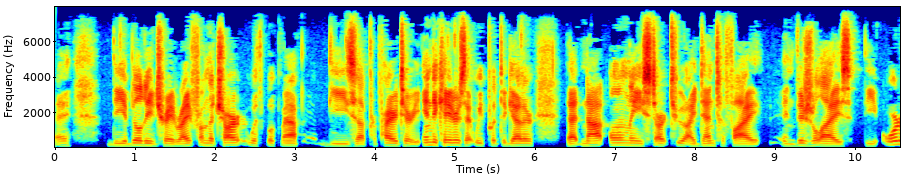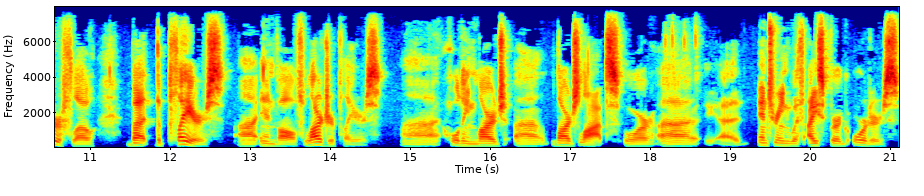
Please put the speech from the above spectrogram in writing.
Okay, the ability to trade right from the chart with Bookmap, these uh, proprietary indicators that we put together that not only start to identify and visualize the order flow, but the players uh, involved, larger players uh, holding large uh, large lots or uh, uh, entering with iceberg orders.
